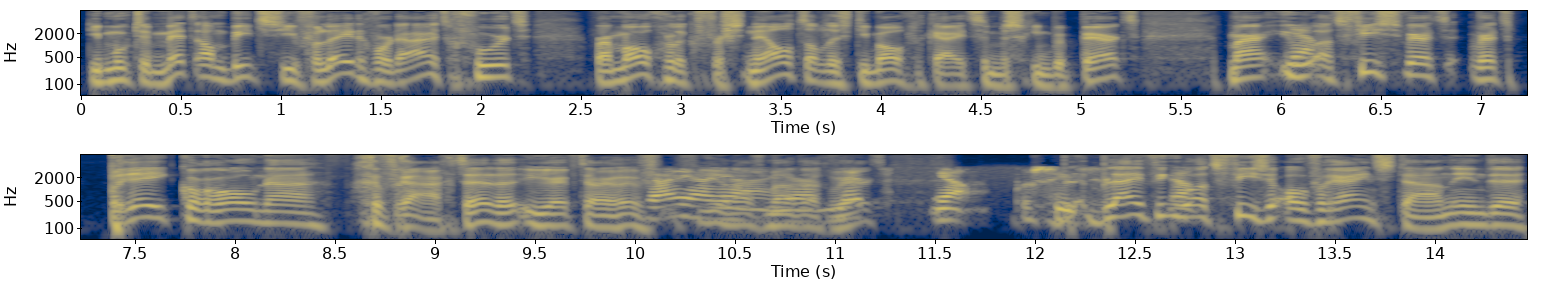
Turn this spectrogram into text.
die moeten met ambitie volledig worden uitgevoerd. Waar mogelijk versneld, al is die mogelijkheid misschien beperkt. Maar uw Ja. advies werd, werd pre-corona gevraagd. Hè? U heeft daar 4,5 Ja, ja, ja, aan gewerkt. Ja, precies. Bl- Blijven uw adviezen overeind staan in de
